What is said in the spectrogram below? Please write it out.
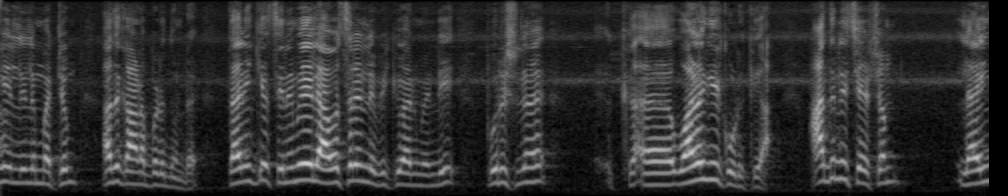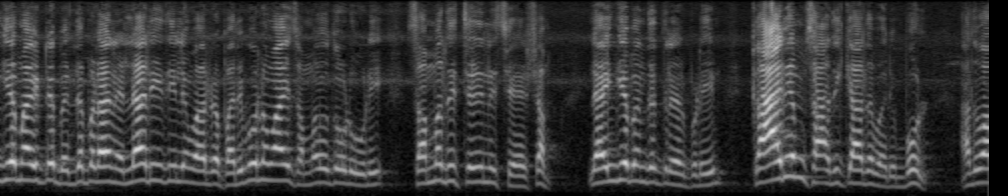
ഫീൽഡിലും മറ്റും അത് കാണപ്പെടുന്നുണ്ട്. തനിക്ക് സിനിമയിൽ അവസരം ലഭിക്കുവാൻ വേണ്ടി പുരുഷന് വഴങ്ങിക്കൊടുക്കുക കൊടുക്കുക. അതിനുശേഷം ലൈംഗികമായിട്ട് ബന്ധപ്പെടാൻ എല്ലാ രീതിയിലും അവരുടെ പരിപൂർണമായ സമ്മതത്തോടുകൂടി സമ്മതിച്ചതിന് ശേഷം ലൈംഗിക ബന്ധത്തിലേർപ്പെടുകയും കാര്യം സാധിക്കാതെ വരുമ്പോൾ അഥവാ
